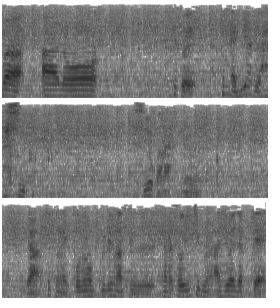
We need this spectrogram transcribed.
まあ、あのー、ちょっと変なリアルな話しようかな。うん。いや、ちょっとね、このクリスマス、なんかそういう気分味わいたくて、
